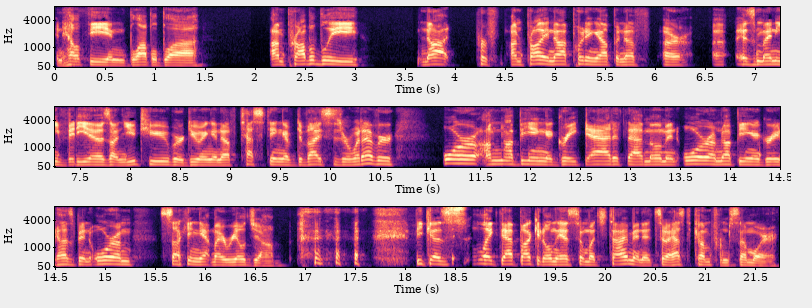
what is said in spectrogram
and healthy and blah blah blah, I'm probably not perf- I'm probably not putting up enough or uh, as many videos on YouTube or doing enough testing of devices or whatever or I'm not being a great dad at that moment, or I'm not being a great husband, or I'm sucking at my real job. because like that bucket only has so much time in it, so it has to come from somewhere.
